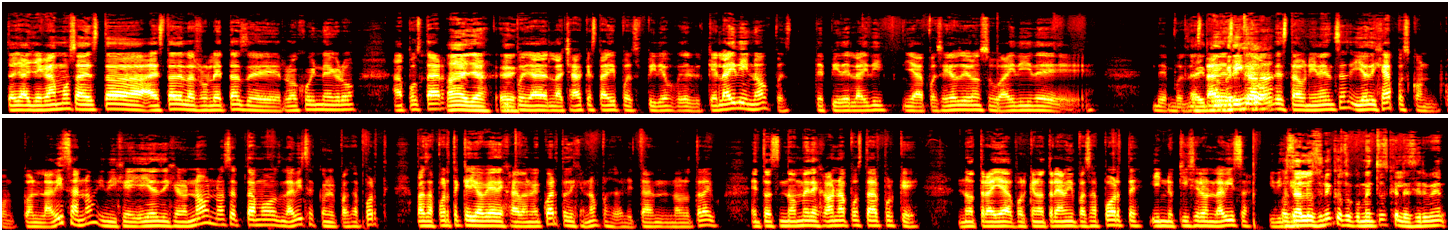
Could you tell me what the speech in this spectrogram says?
Entonces ya llegamos a esta, a esta de las ruletas de rojo y negro a apostar. Ah, ya. Y eh. pues ya la chava que está ahí, pues pidió el, que el ID, ¿no? Pues te pide el ID. Ya, pues ellos dieron su ID de, de, pues, de, estadounidenses. Y yo dije, ah, pues con, con, con la visa, ¿no? Y dije, y ellos dijeron, no, no aceptamos la visa con el pasaporte. Pasaporte que yo había dejado en el cuarto. Dije, no, pues ahorita no lo traigo. Entonces no me dejaron apostar porque no traía, porque no traía mi pasaporte y no quisieron la visa. Y dije, O sea, los únicos documentos que le sirven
